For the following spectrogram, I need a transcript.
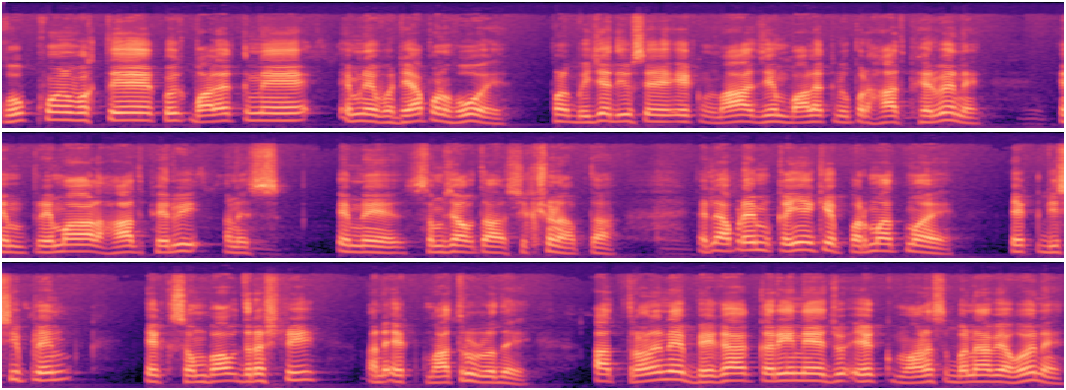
કોઈક પણ વખતે કોઈક બાળકને એમને વઢ્યા પણ હોય, પણ બીજે દિવસે એક મા જેમ બાળકની ઉપર હાથ ફેરવે ને, એમ પ્રેમાળ હાથ ફેરવી અને એમને સમજાવતા, શિક્ષણ આપતા. એટલે આપણે એમ કહીએ કે પરમાત્માએ એક ડિસિપ્લિન, એક સંભાવ દ્રષ્ટિ અને એક માતૃ આ ત્રણને ભેગા કરીને જો એક માણસ બનાવ્યા હોય ને,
